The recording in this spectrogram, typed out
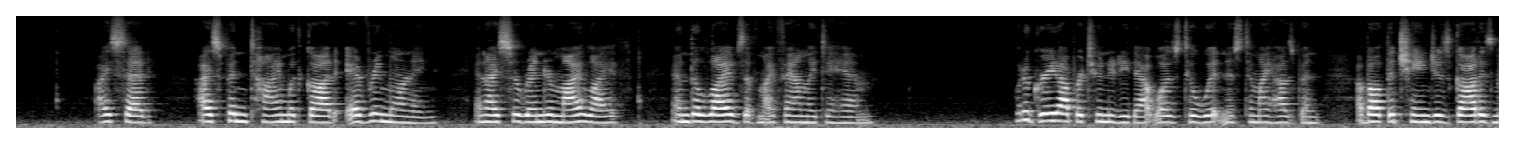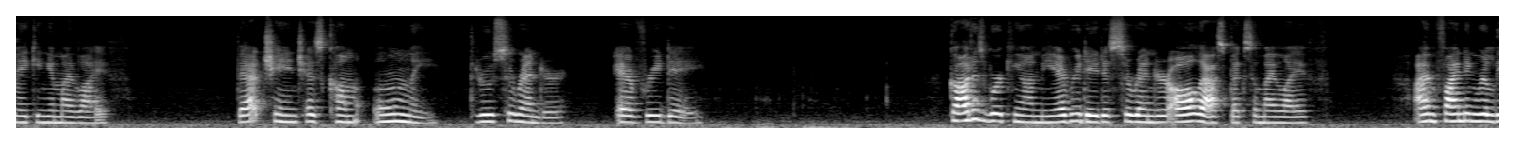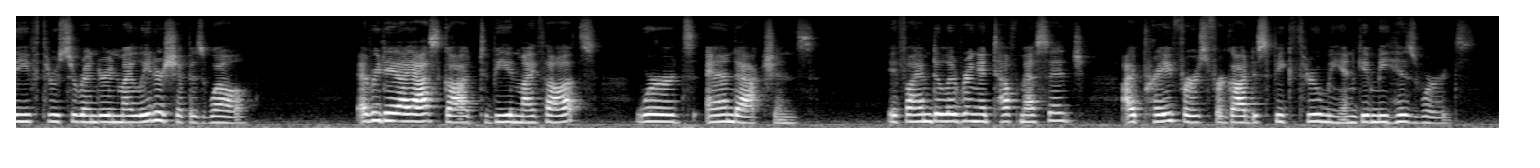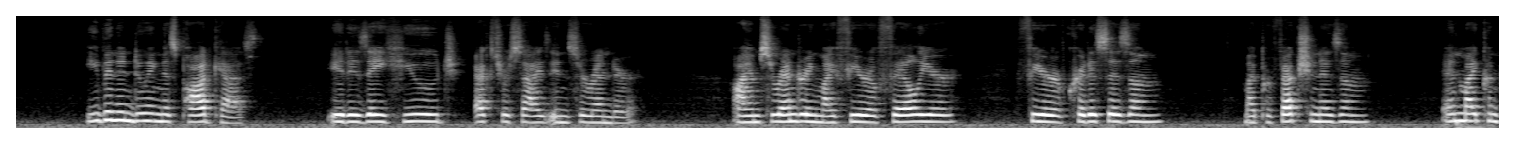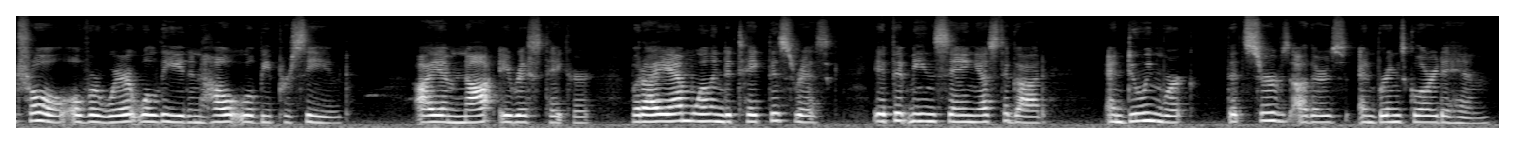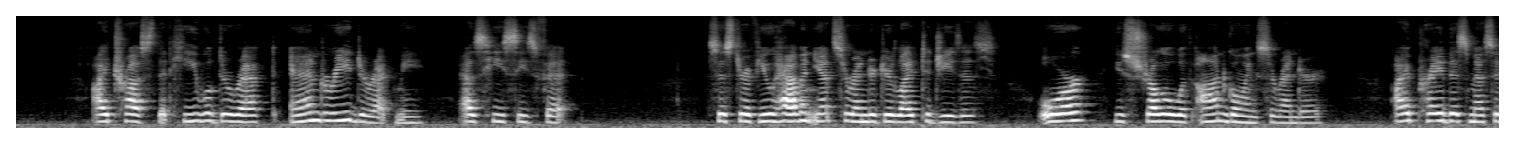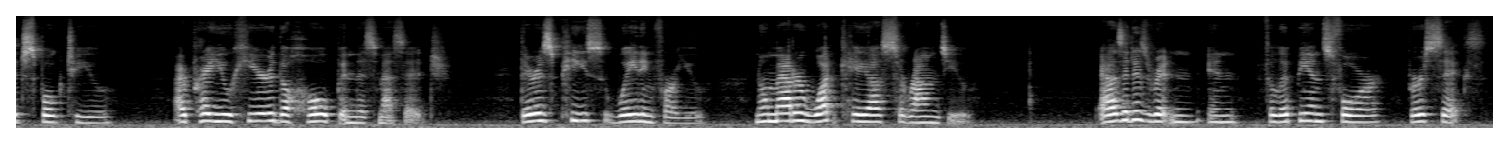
I said, I spend time with God every morning and I surrender my life and the lives of my family to Him. What a great opportunity that was to witness to my husband about the changes God is making in my life. That change has come only through surrender every day. God is working on me every day to surrender all aspects of my life. I am finding relief through surrender in my leadership as well. Every day I ask God to be in my thoughts, words, and actions. If I am delivering a tough message, I pray first for God to speak through me and give me His words. Even in doing this podcast, it is a huge exercise in surrender. I am surrendering my fear of failure, fear of criticism, my perfectionism, and my control over where it will lead and how it will be perceived. I am not a risk taker, but I am willing to take this risk if it means saying yes to God and doing work that serves others and brings glory to Him. I trust that He will direct and redirect me as He sees fit. Sister, if you haven't yet surrendered your life to Jesus, or you struggle with ongoing surrender, I pray this message spoke to you. I pray you hear the hope in this message. There is peace waiting for you, no matter what chaos surrounds you. As it is written in Philippians 4, verse 6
